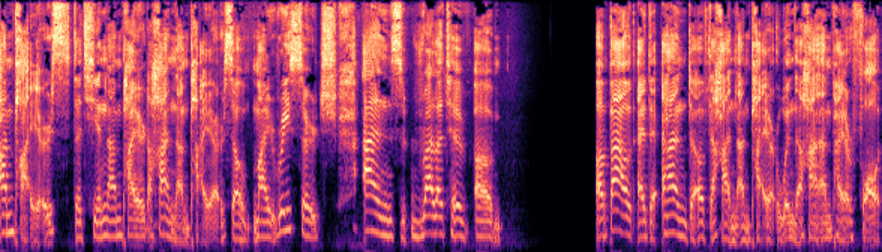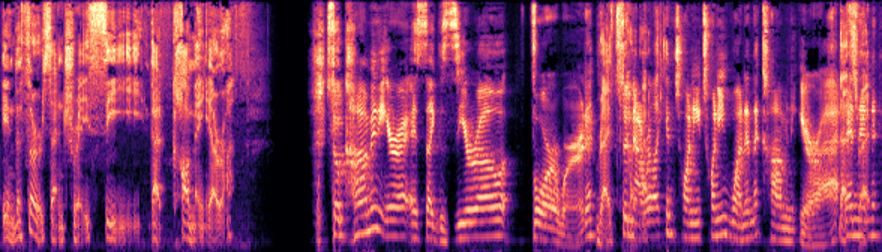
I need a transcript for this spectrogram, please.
empires: the Qin Empire, the Han Empire. So my research ends relative. Um, about at the end of the Han Empire, when the Han Empire fall in the third century CE, that Common Era. So Common Era is like zero forward. Right. So correct. now we're like in 2021 in the common era. That's and right. then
